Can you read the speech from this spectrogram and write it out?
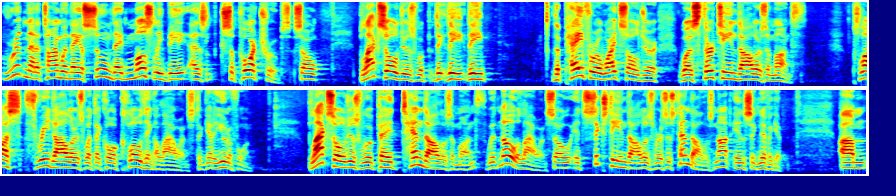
written at a time when they assumed they'd mostly be as support troops. So black soldiers were, the, the, the, the pay for a white soldier was $13 a month, plus $3 what they call clothing allowance to get a uniform. Black soldiers were paid $10 a month with no allowance, so it's $16 versus $10, not insignificant. Um,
